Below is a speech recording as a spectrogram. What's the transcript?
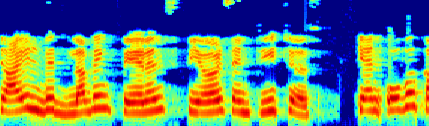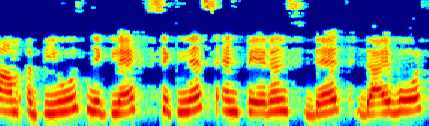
child with لوگ پیرنٹس پیئر کم abuse neglect sickness death divorce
